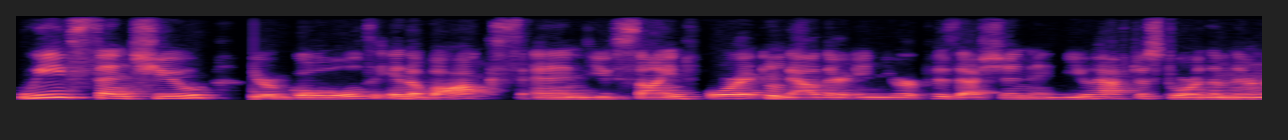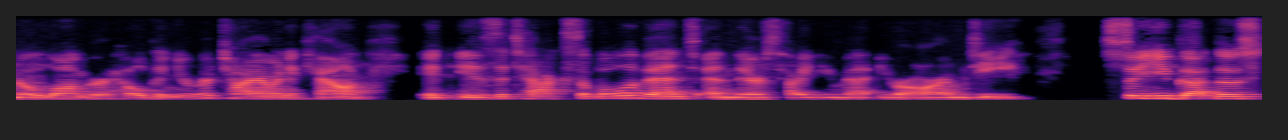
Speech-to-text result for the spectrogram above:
we've sent you your gold in a box and you've signed for it and now they're in your possession and you have to store them they're no longer held in your retirement account it is a taxable event and there's how you met your rmd so you've got those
